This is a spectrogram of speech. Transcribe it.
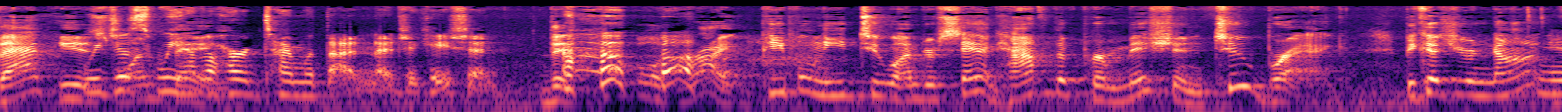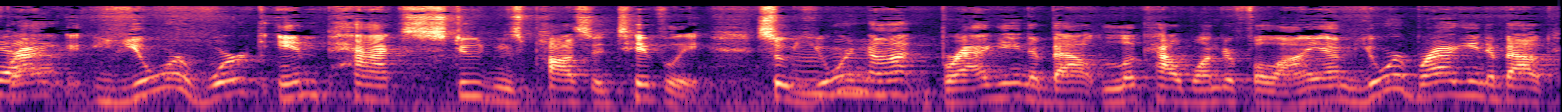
that is we just we have a hard time with that in education. that people right people need to understand have the permission to brag because you're not Yeah. brag, your work impacts students positively so Mm-hmm. you're not bragging about look how wonderful i am you're bragging about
